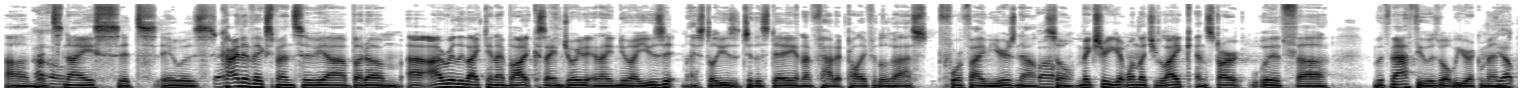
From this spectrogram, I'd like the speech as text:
Um, it's nice. It's it was kind of expensive, yeah, but um, I, I really liked it. and I bought it because I enjoyed it and I knew I use it. And I still use it to this day, and I've had it probably for the last four or five years now. So make sure you get one that you like and start with uh, with Matthew is what we recommend. Yep.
